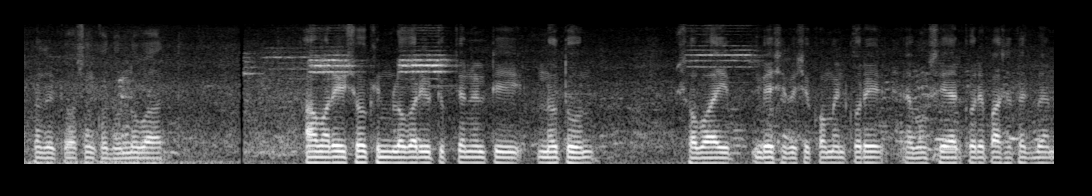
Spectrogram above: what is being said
আপনাদেরকে অসংখ্য ধন্যবাদ। আমার এই শৌখিন ব্লগার ইউটিউব চ্যানেলটি নতুন, সবাই বেশি বেশি কমেন্ট করে এবং শেয়ার করে পাশে থাকবেন,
